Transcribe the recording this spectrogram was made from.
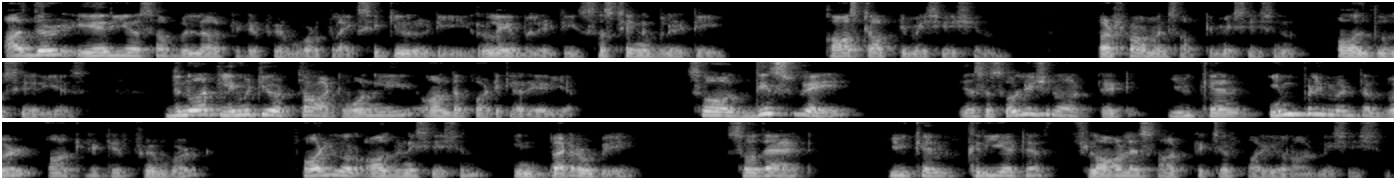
other areas of architected framework like security, reliability, sustainability, cost optimization, performance optimization, all those areas. Do not limit your thought only on the particular area. So, this way, as a solution architect, you can implement the well architected framework for your organization in better way so that you can create a flawless architecture for your organization.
